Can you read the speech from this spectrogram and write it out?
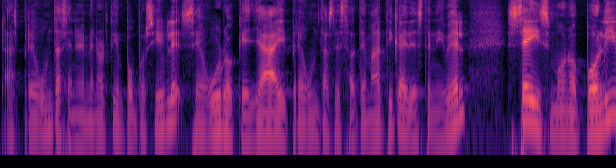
las preguntas en el menor tiempo posible. Seguro que ya hay preguntas de esta temática y de este nivel. 6. Monopoly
